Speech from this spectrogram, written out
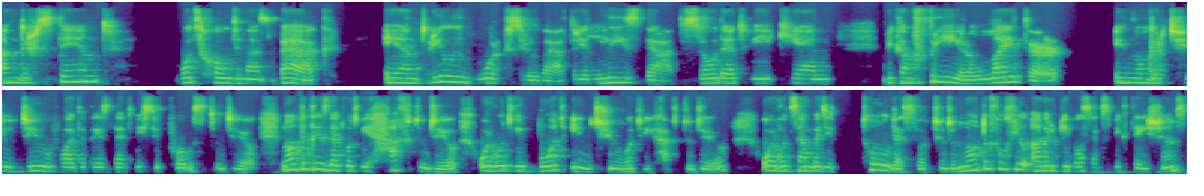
understand what's holding us back and really work through that, release that, so that we can become freer, lighter, in order to do what it is that we're supposed to do. Not that is that what we have to do, or what we bought into what we have to do, or what somebody told us what to do, not to fulfill other people's expectations,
